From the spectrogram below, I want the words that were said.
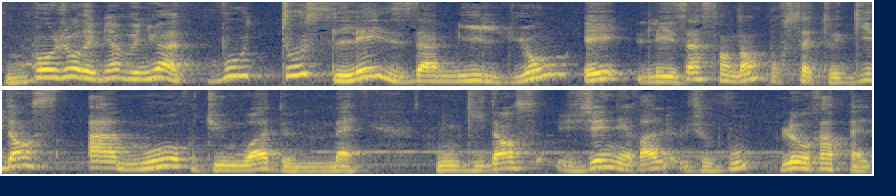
Bonjour et bienvenue à vous tous les amis lions et les ascendants pour cette guidance amour du mois de mai. Une guidance générale, je vous le rappelle.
